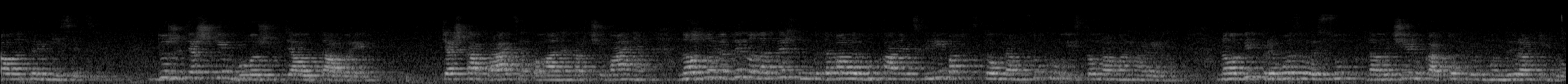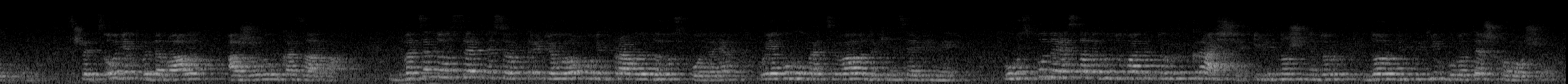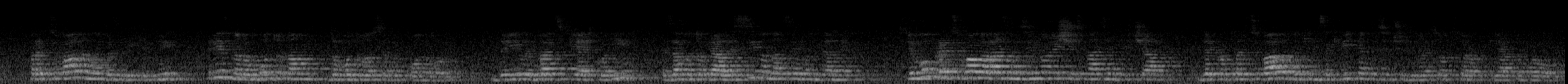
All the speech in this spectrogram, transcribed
Три місяці. Дуже тяжким було життя у таборі. Тяжка праця, погане харчування. На одну людину на тиждень видавали буханець хліба, 100 грам цукру і 100 грам маргарину. На обід привозили суп, на вечерю картоплю в мундирах і брудку. Спецодяг видавали, а жили у казармах. З 20 серпня 43-го року відправили до господаря, у якого працювала до кінця війни. У господаря стали готувати трохи краще, і відношення до, робітників було теж хороше. Працювали ми без вихідних, різну роботу нам доводилося виконувати. Доїли 25 корів, заготовляли сіно на зиму для них. Всього працювало разом зі мною 16 дівчат, де пропрацювала до кінця квітня 1945 року.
